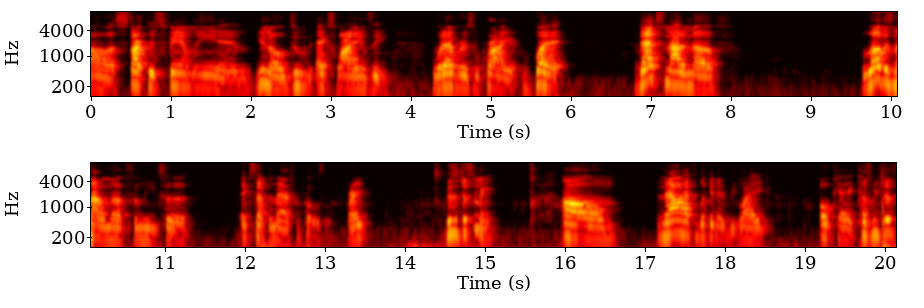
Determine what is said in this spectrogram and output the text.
uh, start this family and, you know, do X, Y, and Z, whatever is required. But that's not enough. Love is not enough for me to accept a marriage proposal, right? This is just for me. Um, now I have to look at it like, okay, because we just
